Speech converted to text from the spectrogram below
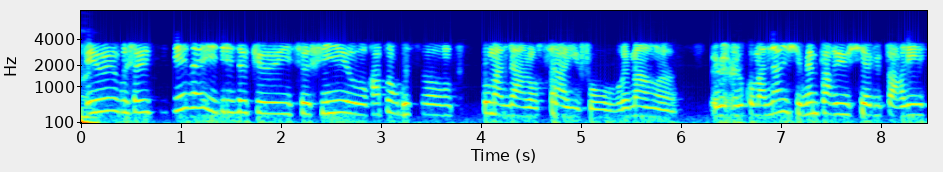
Ouais. Et eux, vous savez ce qu'ils disent hein Ils disent qu'il se fie au rapport de son commandant. Alors ça, il faut vraiment... le, le commandant, j'ai même pas réussi à lui parler.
